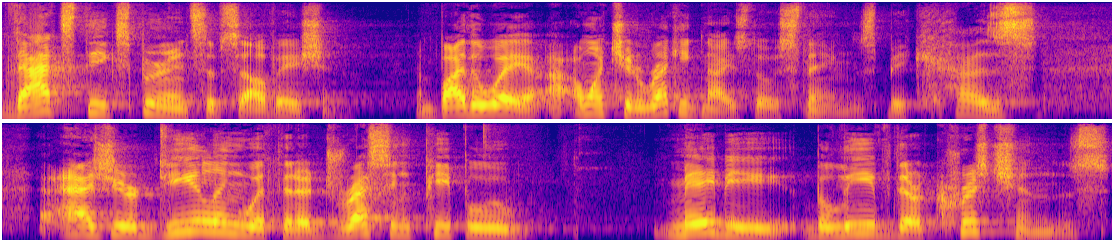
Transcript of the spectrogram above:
that's the experience of salvation. And by the way, I want you to recognize those things because as you're dealing with and addressing people who maybe believe they're Christians,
